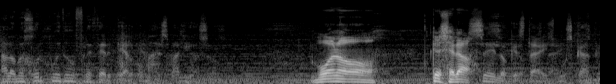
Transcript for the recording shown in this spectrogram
A lo mejor puedo ofrecerte algo más valioso. Bueno, ¿qué será? Sé lo que estáis buscando.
